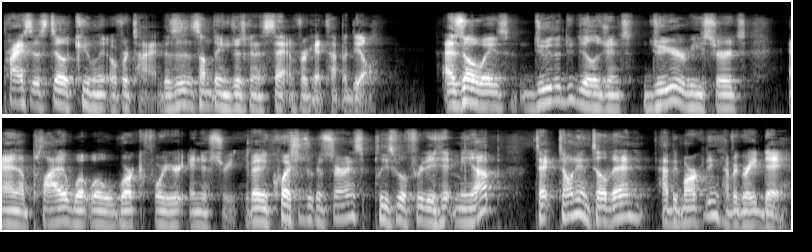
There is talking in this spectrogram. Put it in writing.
prices still accumulate over time. This isn't something you're just to set and forget type of deal. As always, do the due diligence, do your research, and apply what will work for your industry. If you have any questions or concerns, please feel free to hit me up. Tech Tony, until then, happy marketing. Have a great day.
